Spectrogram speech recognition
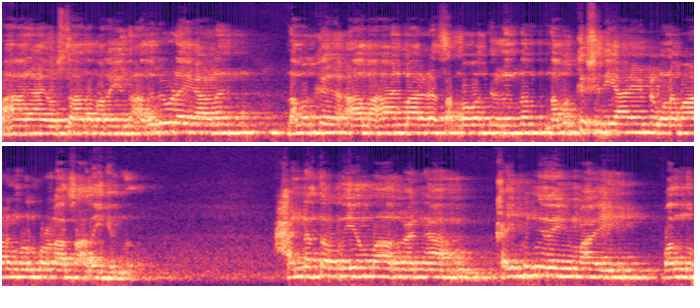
മഹാനായ ഉസ്താദ് പറയുന്നു അതിലൂടെയാണ് നമുക്ക് ആ മഹാന്മാരുടെ സംഭവത്തിൽ നിന്നും നമുക്ക് ശരിയായിട്ട് ഗുണപാഠം ഉൾക്കൊള്ളാൻ സാധിക്കുന്നത്. ഹന്നത്ത് റതിയല്ലാഹു എന്ന കൈക്കുഞ്ഞിനെയുമായി വന്നു.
